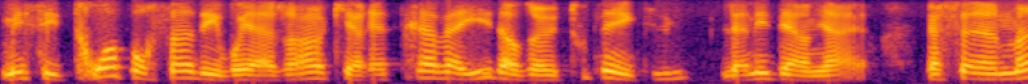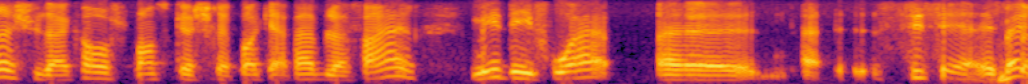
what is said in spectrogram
mais c'est 3% des voyageurs qui auraient travaillé dans un tout inclus l'année dernière. Personnellement, je suis d'accord, je pense que je serais pas capable de le faire, mais des fois, euh, si c'est Ben,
